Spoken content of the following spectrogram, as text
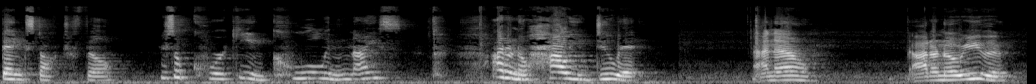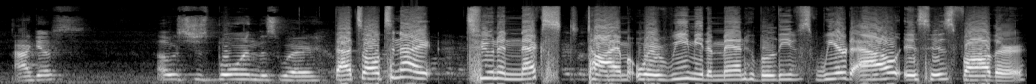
Thanks, Dr. Phil. You're so quirky and cool and nice. I don't know how you do it. I know. I don't know either. I guess I was just born this way. That's all tonight. Tune in next time where we meet a man who believes Weird Al is his father.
